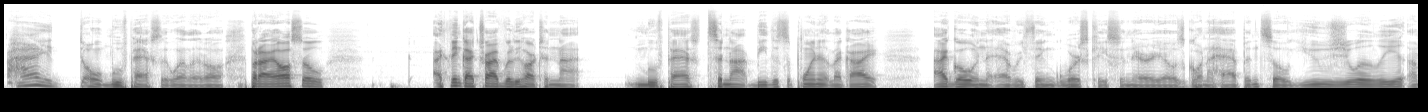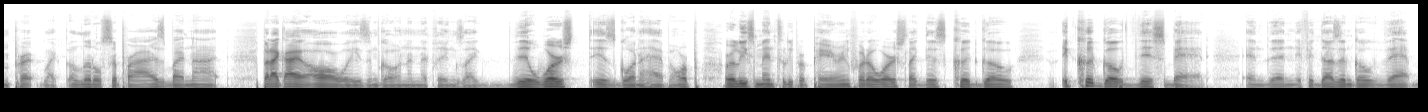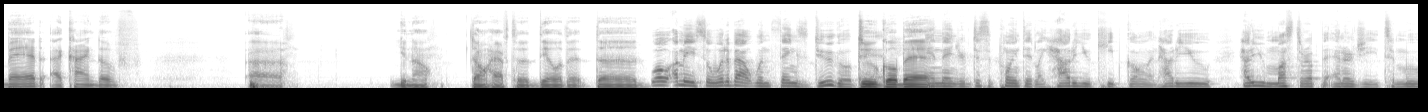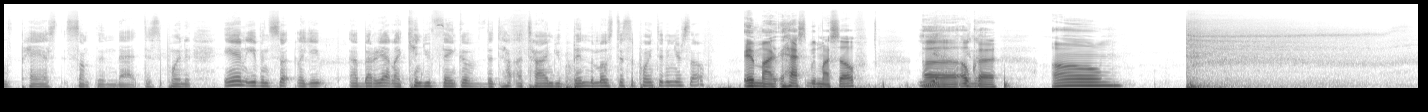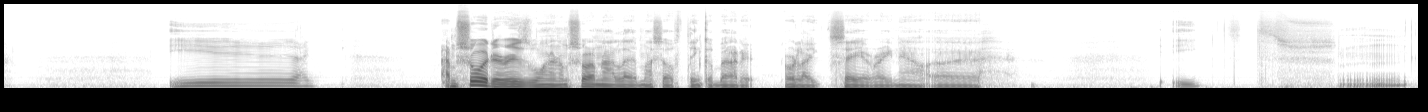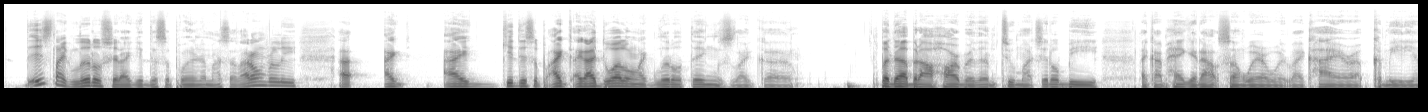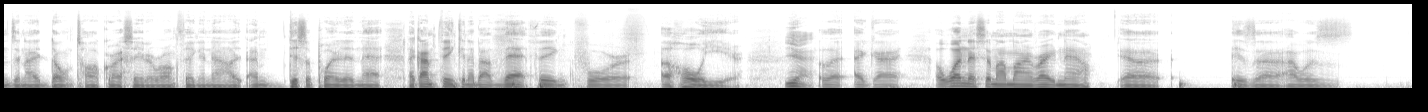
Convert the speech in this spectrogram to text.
I don't move past it well at all. But I also, I think I try really hard to not move past to not be disappointed. Like I, I go into everything worst case scenario is going to happen. So usually I'm pre- like a little surprised by not. But like I always am going into things like the worst is going to happen, or or at least mentally preparing for the worst. Like this could go, it could go this bad, and then if it doesn't go that bad, I kind of, uh, you know, don't have to deal with it. The Well, I mean, so what about when things do go bad, do go bad. and then you're disappointed? Like, how do you keep going? How do you how do you muster up the energy to move past something that disappointed? And even so, like, you- uh, better yet, like, can you think of the t- a time you've been the most disappointed in yourself? In my, it has to be myself. Yeah, uh, you know. okay. Um. Yeah, I, I'm sure there is one, and I'm sure I'm not letting myself think about it or like say it right now. Uh, e- mm, it's like little shit. I get disappointed in myself. I don't really. I I I get disappointed. I, I dwell on like little things like. uh but uh, but I'll harbor them too much. It'll be like I'm hanging out somewhere with like higher up comedians and I don't talk or I say the wrong thing and now I, I'm disappointed in that. Like I'm thinking about that thing for a whole year. Yeah. Like, like I, a one that's in my mind right now uh, is uh, I was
